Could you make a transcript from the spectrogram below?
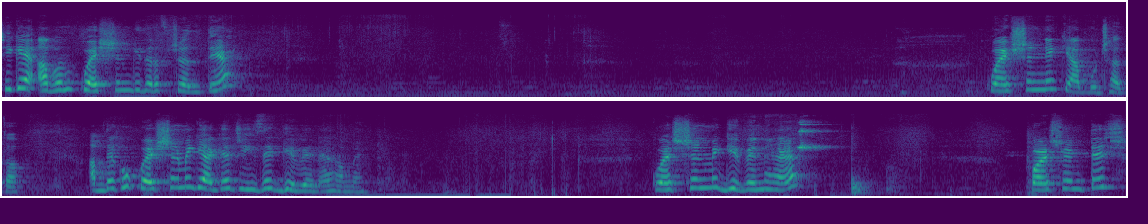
ठीक है, अब हम क्वेश्चन की तरफ़ चलते हैं। क्वेश्चन ने क्या पूछा था? अब देखो क्वेश्चन में क्या क्या चीज़ें गिवन है हमें। क्वेश्चन में गिवन है percentage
